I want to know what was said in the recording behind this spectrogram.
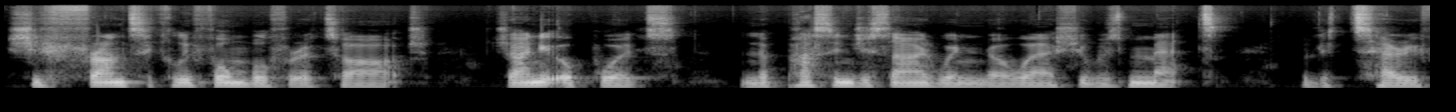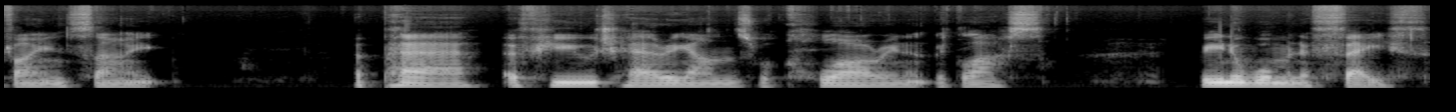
She frantically fumbled for a torch, shined it upwards in the passenger side window where she was met with a terrifying sight. A pair of huge hairy hands were clawing at the glass. Being a woman of faith,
